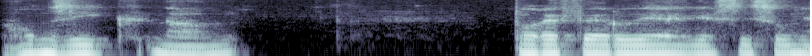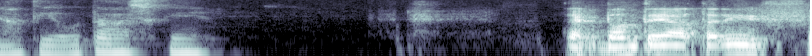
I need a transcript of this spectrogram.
Honzík nám poreferuje, jestli jsou nějaké otázky. Tak Bante, já tady v,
